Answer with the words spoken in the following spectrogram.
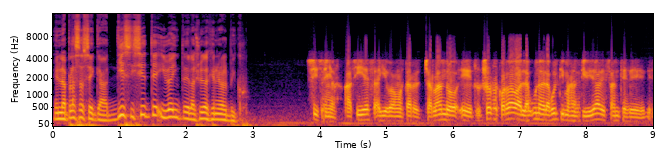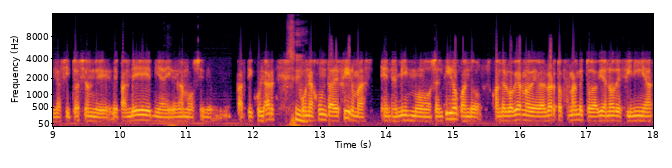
en la Plaza Seca, 17 y 20 de la ciudad de General Pico. Sí, señor, así es, ahí vamos a estar charlando. Eh, yo recordaba una de las últimas actividades antes de, la situación de, pandemia y, digamos, en particular, fue una junta de firmas en el mismo sentido, cuando, cuando el gobierno de Alberto Fernández todavía no definía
